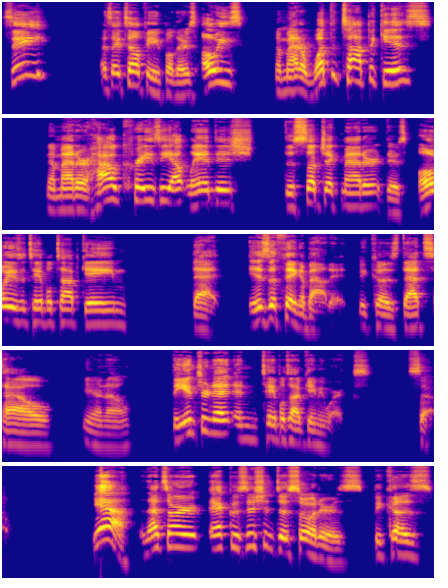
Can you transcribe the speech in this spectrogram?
See? As I tell people, there's always, no matter what the topic is, no matter how crazy, outlandish the subject matter, there's always a tabletop game that is a thing about it because that's how, you know, the internet and tabletop gaming works. So, yeah, that's our acquisition disorders because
